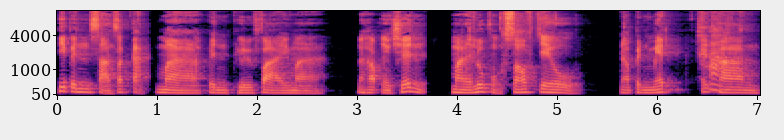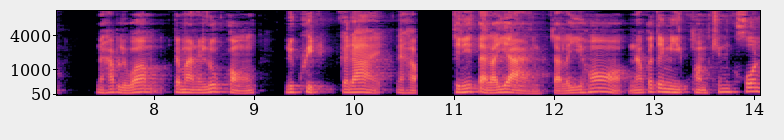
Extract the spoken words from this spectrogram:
ที่เป็นสารสกัดมาเป็น purify มานะครับอย่างเช่น มาในรูปของ soft gel นะเป็นเม็ดให้ทานนะครับ หรือว่าจะมาในรูปของ liquid ก็ได้นะครับ ทีนี้แต่ละอย่างแต่ละยี่ห้อนะก็จะมีความเข้มข้น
